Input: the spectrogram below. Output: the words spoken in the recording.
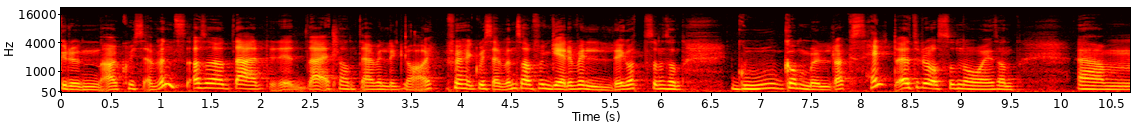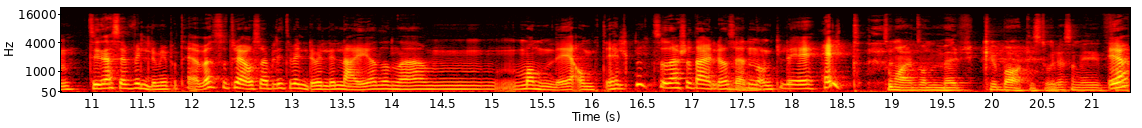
grunn av Chris Evans. Altså, det er, det er et eller annet jeg er veldig glad i. Chris Evans han fungerer veldig godt som en sånn god, gammeldags helt. Og jeg tror også nå i sånn ehm, Siden jeg ser veldig mye på TV, så tror jeg også jeg har blitt veldig veldig lei av denne mm, mannlige antihelten. Så det er så deilig å se en ordentlig helt. Som har en sånn mørk bakhistorie som vi for Ja.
